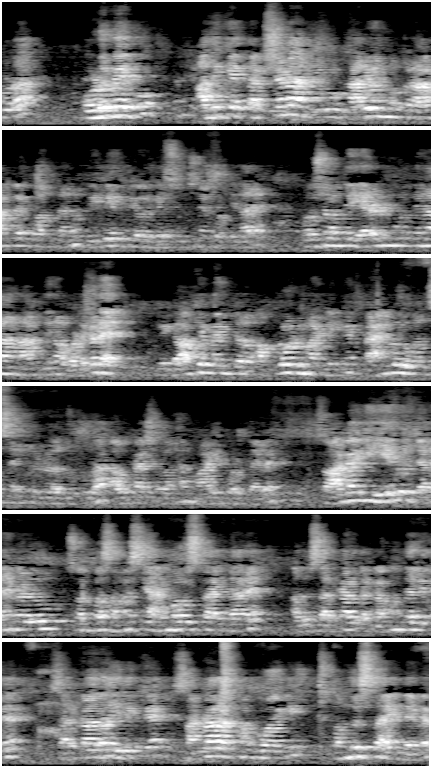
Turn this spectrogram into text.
ಕೂಡ ಕೊಡಬೇಕು. ಅದಕ್ಕೆ ತಕ್ಷಣ ನೀವು ಕಾರ್ಯೋನ್ಮುಖರಾಗಬೇಕು ಅಂತಾನು ಬಿಬಿಎಂಪಿ ಅವರಿಗೆ ಸೂಚನೆ ಕೊಟ್ಟಿದ್ದಾರೆ. ಬಹುಶಃ ಒಂದು ಎರಡು, ಮೂರು ದಿನ, ನಾಲ್ಕು ದಿನ ಒಳಗಡೆ ಈ ಡಾಕ್ಯುಮೆಂಟ್ ಅಪ್ಲೋಡ್ ಮಾಡಲಿಕ್ಕೆ ಬ್ಯಾಂಗ್ಳೂರ್ ಒನ್ ಸೆಂಟರ್ಗಳಲ್ಲೂ ಕೂಡ ಅವಕಾಶವನ್ನ ಮಾಡಿಕೊಡ್ತೇವೆ. ಸೊ ಹಾಗಾಗಿ ಏನು ಜನಗಳು ಸ್ವಲ್ಪ ಸಮಸ್ಯೆ ಅನುಭವಿಸ್ತಾ ಇದ್ದಾರೆ, ಅದು ಸರ್ಕಾರದ ಗಮನದಲ್ಲಿದೆ. ಸರ್ಕಾರ ಇದಕ್ಕೆ ಸಕಾರಾತ್ಮಕವಾಗಿ ಸ್ಪಂದಿಸ್ತಾ ಇದ್ದೇವೆ.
